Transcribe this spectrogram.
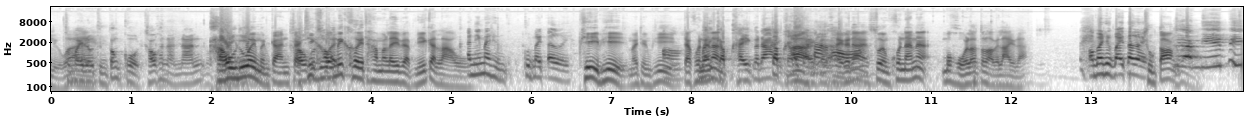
หรือว่าทำไมเราถึงต้องโกรธเขาขนาดนั้น เขาด้วยเหมือนกันแต่เขาที่ด้วยเขาไม่เคยทำอะไรแบบนี้กับเรา อันนี้หมายถึงคุณใบเตย พี่พี่หมายถึงพี่ อ๋อ แต่คนนั้นไม่อะกับใครก็ได้กับใคร อ่าก็ตามกับใครก็ได้ ส่วนคนนั้นอะโมโหเราตลอดเวลาอยู่แล้วเอาหมายถึงใบเตย ถูกต้องเรื่องนี้พี่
